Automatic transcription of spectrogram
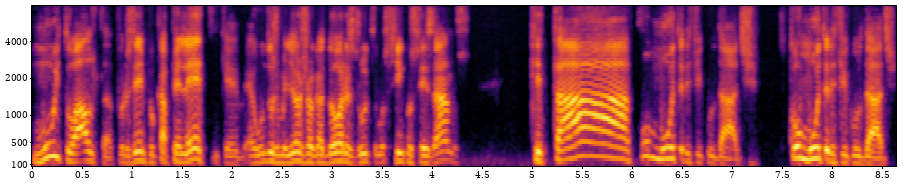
muito alta, por exemplo, o Capelletti, que é um dos melhores jogadores dos últimos 5, 6 anos, que está com muita dificuldade, com muita dificuldade,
